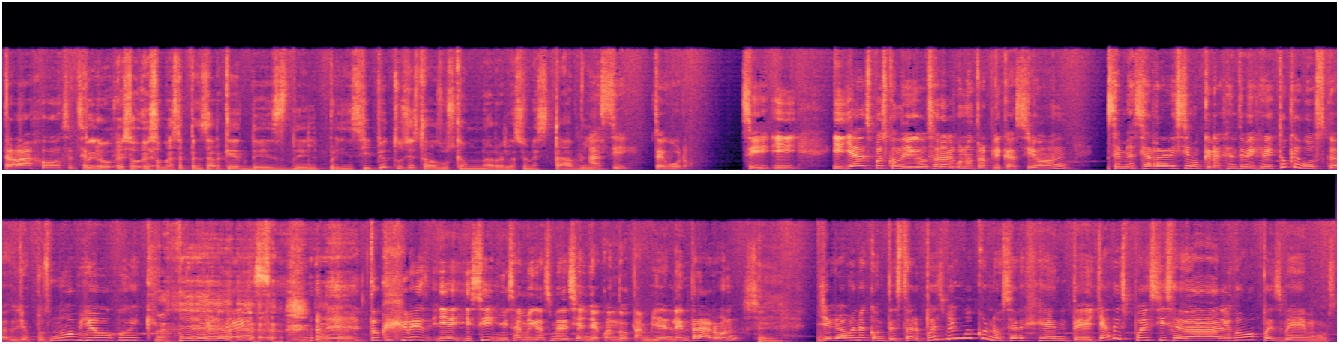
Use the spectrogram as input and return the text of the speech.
trabajos, etcétera. Pero eso, eso me hace pensar que desde el principio tú sí estabas buscando una relación estable. Ah, sí, seguro. Sí, y, y ya después cuando llegué a usar alguna otra aplicación, se me hacía rarísimo que la gente me dijera, ¿y tú qué buscas? Yo, pues novio, güey. ¿Qué, qué crees? ¿Tú qué crees? Y, y sí, mis amigas me decían, ya cuando también le entraron, Sí. Llegaban a contestar, pues vengo a conocer gente, ya después si se da algo, pues vemos.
